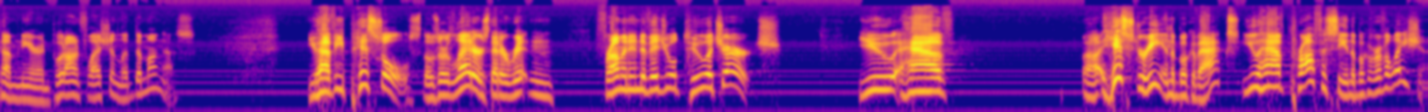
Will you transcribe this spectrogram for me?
come near and put on flesh and lived among us. You have epistles, those are letters that are written from an individual to a church. You have uh, history in the book of Acts. You have prophecy in the book of Revelation.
